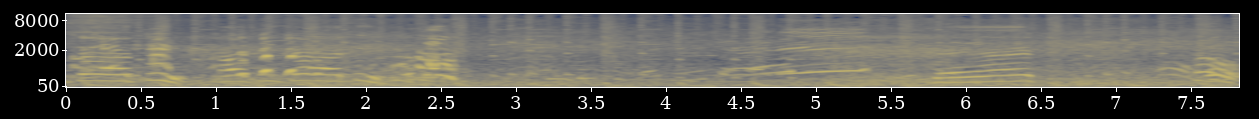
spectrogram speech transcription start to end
Kati, ati kati. Set. Go.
